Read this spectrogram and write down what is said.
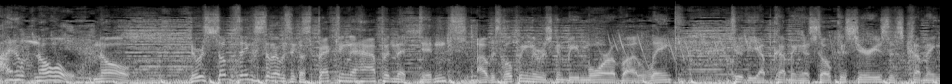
I don't know. No. There were some things that I was expecting to happen that didn't. I was hoping there was going to be more of a link to the upcoming Ahsoka series that's coming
